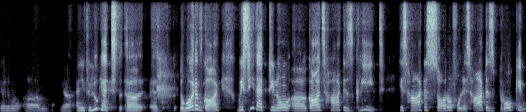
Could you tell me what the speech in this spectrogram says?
you know um, yeah and if you look at uh, uh, the word of god we see that you know uh, god's heart is grieved his heart is sorrowful his heart is broken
